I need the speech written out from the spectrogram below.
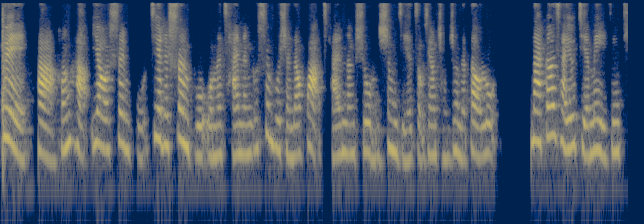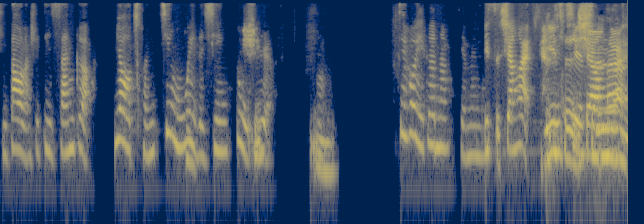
对，啊，很好，要顺服，借着顺服，我们才能够顺服神的话，才能使我们圣洁走向成圣的道路。那刚才有姐妹已经提到了，是第三个，要存敬畏的心度日。嗯，最后一个呢，姐妹们，彼此相爱，彼此相爱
